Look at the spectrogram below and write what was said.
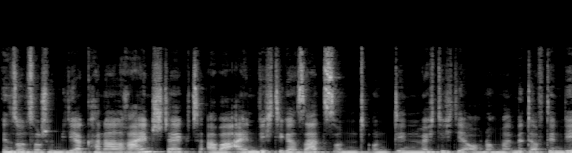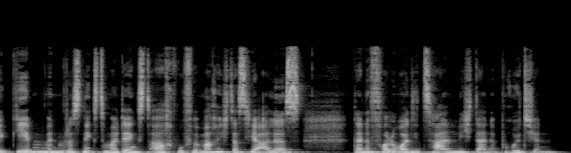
in so einen Social-Media-Kanal reinsteckt. Aber ein wichtiger Satz, und, und den möchte ich dir auch nochmal mit auf den Weg geben, wenn du das nächste Mal denkst, ach, wofür mache ich das hier alles? Deine Follower, die zahlen nicht deine Brötchen.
